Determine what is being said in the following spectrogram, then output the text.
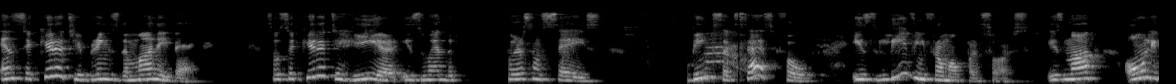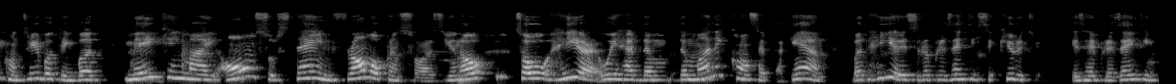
And security brings the money back. So security here is when the person says, being successful is living from open source, is not only contributing, but making my own sustain from open source, you know? So here we have the, the money concept again, but here is representing security, is representing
